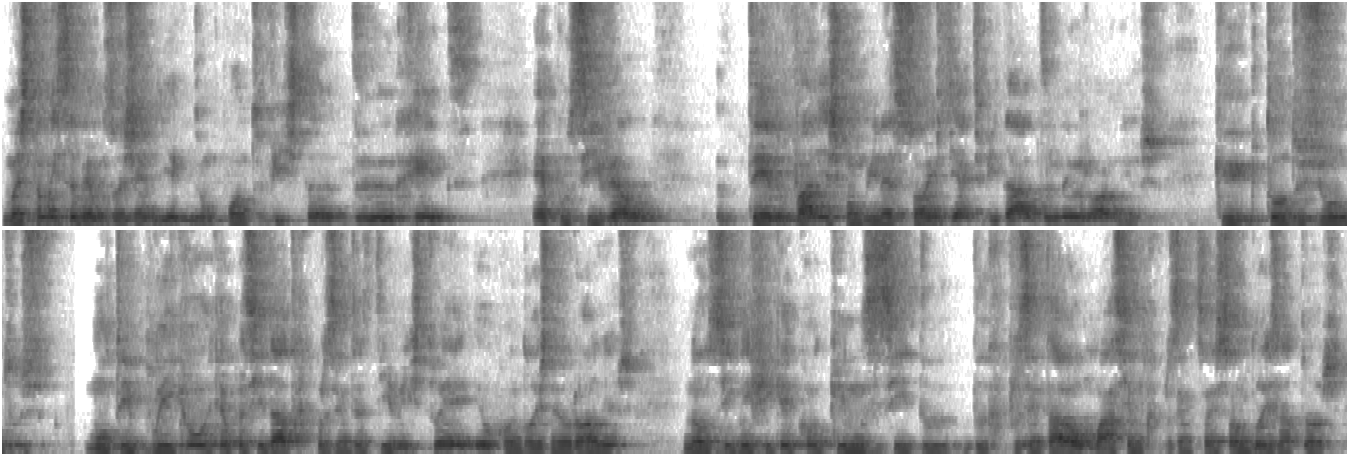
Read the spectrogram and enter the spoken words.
Mas também sabemos hoje em dia que, de um ponto de vista de rede, é possível ter várias combinações de atividade de neurónios que, todos juntos multiplicam a capacidade representativa. Isto é, eu com dois neurónios não significa que necessito de representar, ou o máximo de representações são dois atores.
